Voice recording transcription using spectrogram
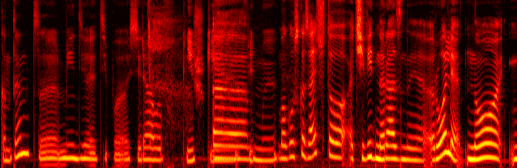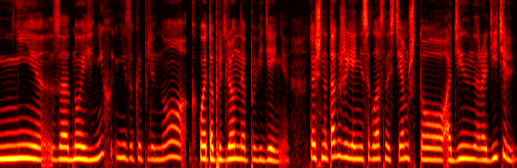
контент э, медиа, типа сериалов, книжки, Эм, фильмы. Могу сказать, что очевидно разные роли, но ни за одной из них не закреплено какое-то определенное поведение. Точно так же я не согласна с тем, что один родитель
